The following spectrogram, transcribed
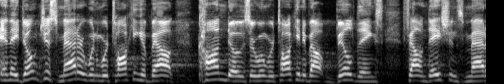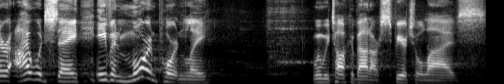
And they don't just matter when we're talking about condos or when we're talking about buildings. Foundations matter, I would say, even more importantly, when we talk about our spiritual lives.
